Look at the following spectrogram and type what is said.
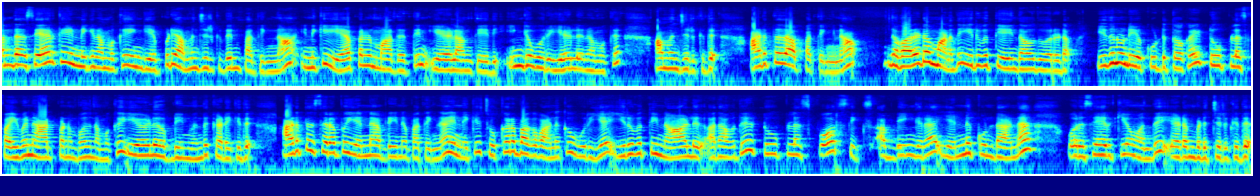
அந்த சேர்க்கை இன்றைக்கி நமக்கு இங்கே எப்படி அமைஞ்சிருக்குதுன்னு பார்த்திங்கன்னா இன்றைக்கி ஏப்ரல் மாதத்தின் ஏழாம் தேதி. இங்கே ஒரு ஏழு நமக்கு அமைஞ்சிருக்குது. அடுத்ததாக பார்த்திங்கன்னா இந்த வருடமானது இருபத்தி ஐந்தாவது வருடம். இதனுடைய கூட்டுத்தொகை டூ ப்ளஸ் ஃபைவ்னு ஆட் பண்ணும்போது நமக்கு ஏழு அப்படின்னு வந்து கிடைக்குது. அடுத்த சிறப்பு என்ன அப்படின்னு பார்த்தீங்கன்னா இன்றைக்கி சுக்கர பகவானுக்கு உரிய இருபத்தி நாலு அதாவது டூ ப்ளஸ் ஃபோர் சிக்ஸ் அப்படிங்கிற எண்ணுக்குண்டான ஒரு சேர்க்கையும் வந்து இடம் பிடிச்சிருக்குது.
